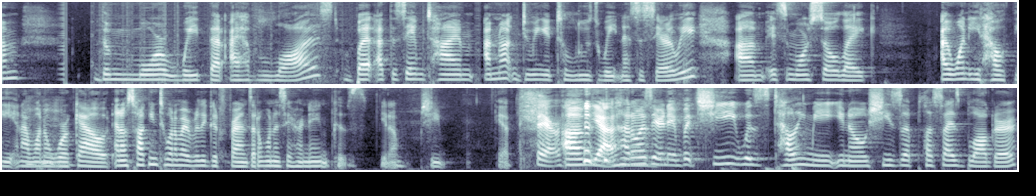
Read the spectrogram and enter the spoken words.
am, the more weight that I have lost. But at the same time, I'm not doing it to lose weight necessarily. Um, it's more so like I want to eat healthy and I want to work out. And I was talking to one of my really good friends. I don't want to say her name because you know she. Yeah. Fair. Um, yeah, I don't want to say her name, but she was telling me, you know, she's a plus size blogger,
